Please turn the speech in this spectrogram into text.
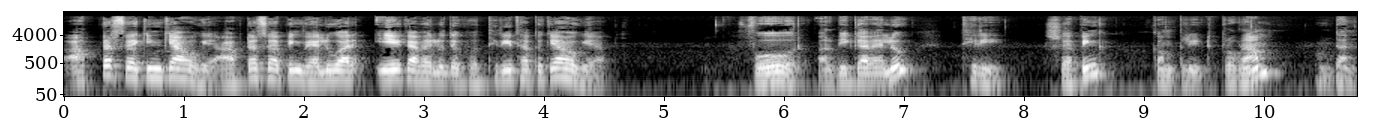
आफ्टर स्वैपिंग क्या हो गया? आफ्टर स्वैपिंग वैल्यू और ए का वैल्यू देखो, थ्री था तो क्या हो गया? फोर और बी का value three. Swapping complete program done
